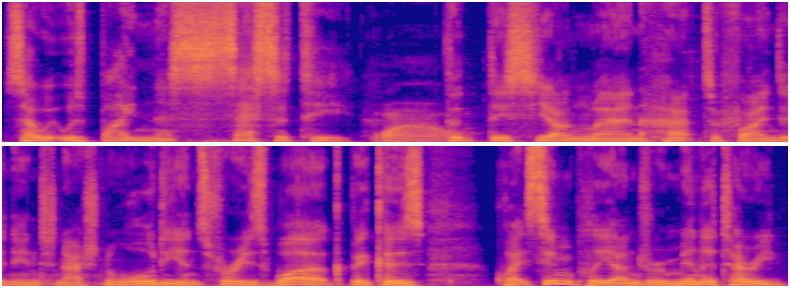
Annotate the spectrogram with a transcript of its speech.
So it was by necessity Wow. that this young man had to find an international audience for his work because, quite simply, under a military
